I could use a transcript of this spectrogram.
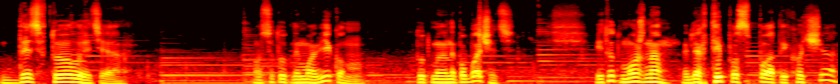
Десь в туалеті. Ось тут нема вікон. Тут мене не побачать. І тут можна лягти поспати. Хоча.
